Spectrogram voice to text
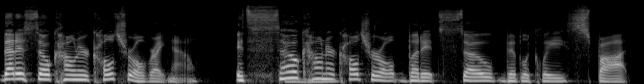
that is so countercultural right now. It's so Mm-hmm. countercultural, but it's so biblically spot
